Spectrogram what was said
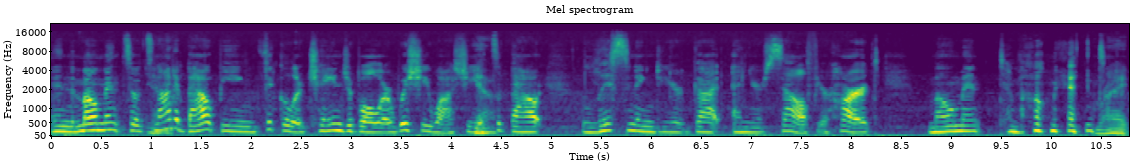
and in the moment so it's Yeah. not about being fickle or changeable or wishy-washy Yeah. it's about listening to your gut and yourself your heart moment to moment Right.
